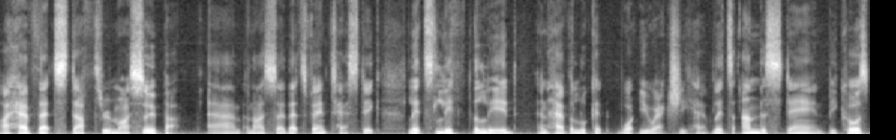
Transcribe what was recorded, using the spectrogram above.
I have that stuff through my super. Um, and I say, that's fantastic. Let's lift the lid and have a look at what you actually have. Let's understand because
